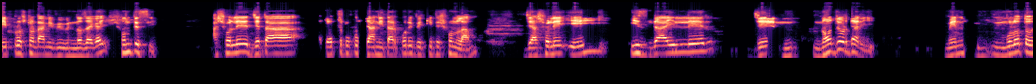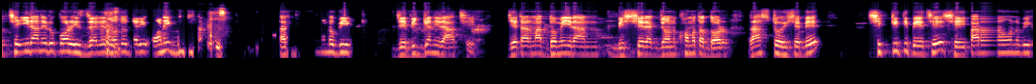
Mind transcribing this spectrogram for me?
এই প্রশ্নটা আমি বিভিন্ন জায়গায় শুনতেছি। আসলে যেটা যতটুকু জানি তার পরিপ্রেক্ষিতে শুনলাম যে আসলে এই ইসরায়েলের যে নজরদারি মেন মূলত হচ্ছে ইরানের উপর ইসরায়েলের নজরদারি অনেক মানবিক যে বিজ্ঞানীরা আছে, যেটার মাধ্যমে ইরান বিশ্বের একজন ক্ষমতাধর রাষ্ট্র হিসেবে স্বীকৃতি পেয়েছে, সেই পারমাণবিক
